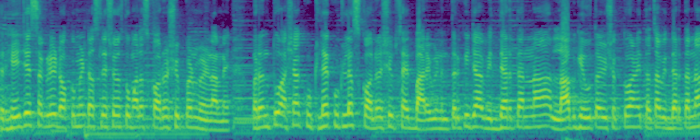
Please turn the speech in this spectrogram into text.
तर हे जे सगळे डॉक्युमेंट असल्याशिवाय तुम्हाला स्कॉलरशिप पण मिळणार नाही. परंतु अशा कुठल्या कुठल्या स्कॉलरशिप्स आहेत बारावी नंतर की ज्या विद्यार्थ्यांना लाभ घेता येऊ शकतो आणि त्याचा विद्यार्थ्यांना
